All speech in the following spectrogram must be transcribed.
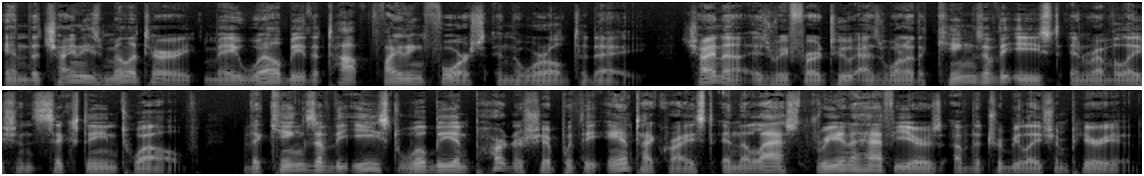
and the Chinese military may well be the top fighting force in the world today. China is referred to as one of the kings of the East in Revelation 16:12. The kings of the East will be in partnership with the Antichrist in the last three and a half years of the tribulation period.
